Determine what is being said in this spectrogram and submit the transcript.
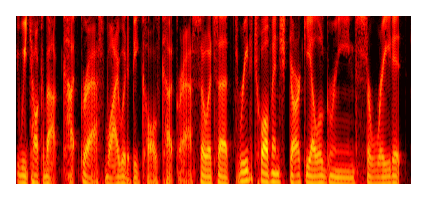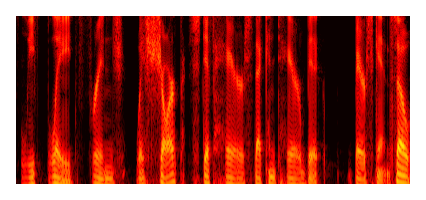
we talk about cut grass why would it be called cut grass so it's a 3 to 12 inch dark yellow green serrated leaf blade fringe with sharp stiff hairs that can tear bare, bare skin so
